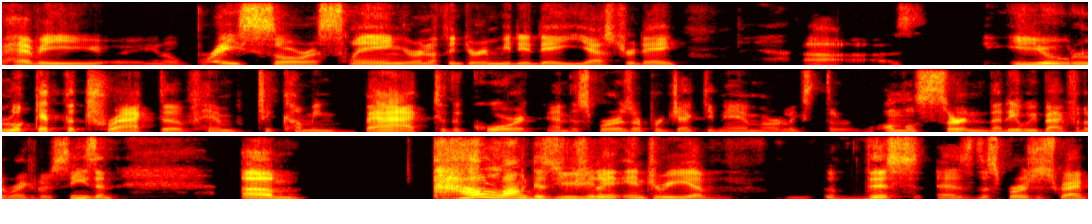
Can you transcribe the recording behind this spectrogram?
heavy uh, you know brace or a sling or nothing during media day yesterday uh, you look at the tract of him to coming back to the court and the spurs are projecting him or at least they're almost certain that he'll be back for the regular season um how long does usually an injury of, of this as the spurs describe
